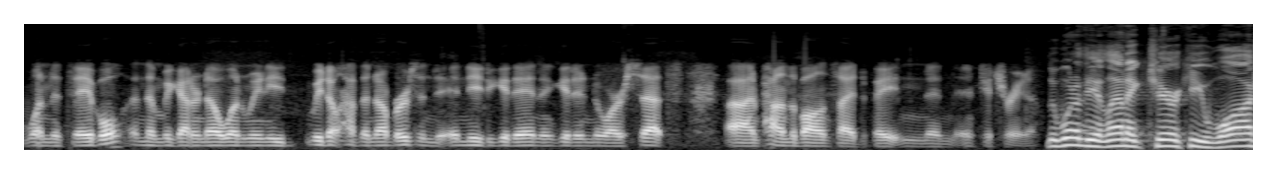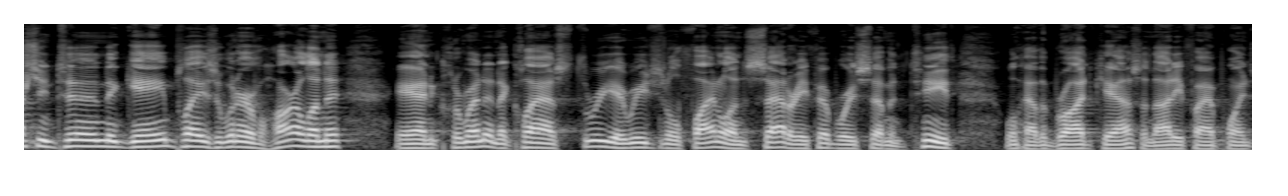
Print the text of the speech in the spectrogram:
when the table, and then we got to know when we need we don't have the numbers and, and need to get in and get into our sets uh, and pound the ball inside to Peyton and, and Katrina. The winner of the Atlantic Cherokee Washington game plays the winner of Harlan and Clarinda in a Class 3 a regional final on Saturday, February 17th. We'll have the broadcast on 95.7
